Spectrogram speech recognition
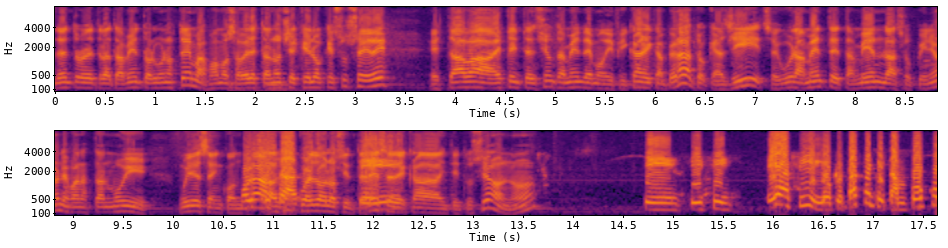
dentro del tratamiento algunos temas, vamos a ver esta noche qué es lo que sucede, estaba esta intención también de modificar el campeonato, que allí seguramente también las opiniones van a estar muy muy desencontradas de acuerdo a los intereses de cada institución, ¿no? Sí, sí, sí. Es así, lo que pasa es que tampoco,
